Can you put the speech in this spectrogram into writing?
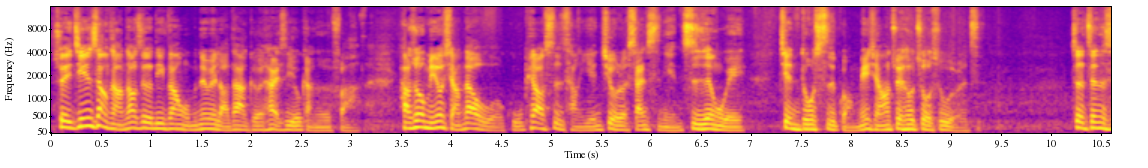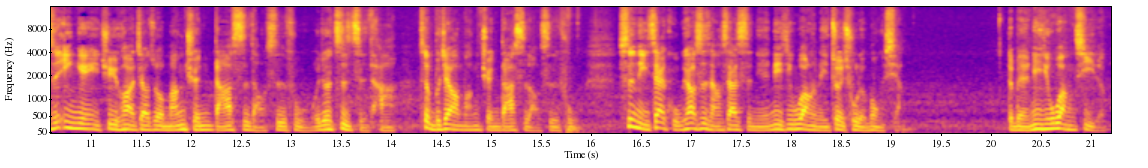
所以今天上涨到这个地方，我们那位老大哥他也是有感而发，他说没有想到我股票市场研究了三十年，自认为见多识广，没想到最后做出儿子。这真的是应验一句话，叫做“盲拳打死老师傅”，我就制止他。这不叫盲拳打死老师傅，是你在股票市场三十年，你已经忘了你最初的梦想，对不对？你已经忘记了嘛？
